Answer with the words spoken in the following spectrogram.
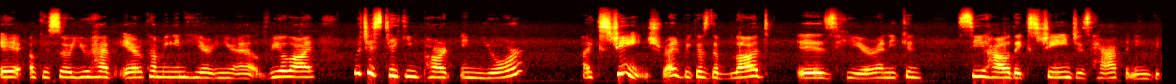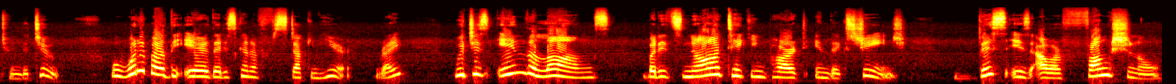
air? Okay, so you have air coming in here in your alveoli, which is taking part in your exchange, right? Because the blood is here and you can see how the exchange is happening between the two. Well, what about the air that is kind of stuck in here, right? Which is in the lungs, but it's not taking part in the exchange. This is our functional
